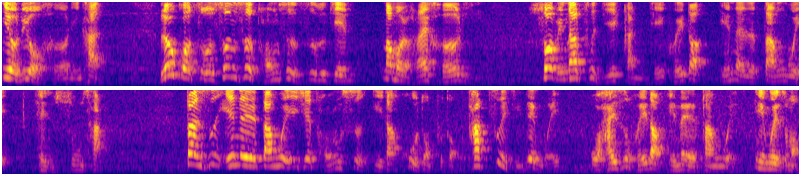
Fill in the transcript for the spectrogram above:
谊，又六合。你看，如果子孙是同事之间，那么来合理，说明他自己感觉回到原来的单位很舒畅。但是原来的单位一些同事与他互动不动，他自己认为。我还是回到原来的单位，因为什么？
